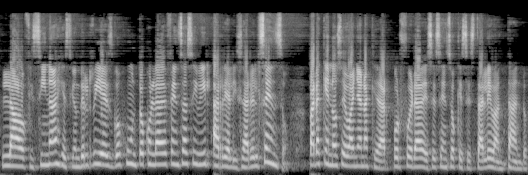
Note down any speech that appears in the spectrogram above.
la Oficina de Gestión del Riesgo junto con la Defensa Civil a realizar el censo para que no se vayan a quedar por fuera de ese censo que se está levantando.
